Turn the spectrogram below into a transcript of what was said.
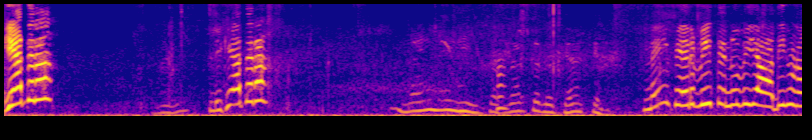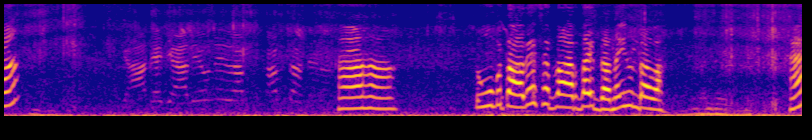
ਗਿਆ ਤੇਰਾ? ਲਿਖਿਆ ਤੇਰਾ? ਨਹੀਂ ਨਹੀਂ ਸਰਦਾਰ ਕਰ ਰੱਖਿਆ ਕਿ ਨਹੀਂ ਫਿਰ ਵੀ ਤੈਨੂੰ ਵੀ ਯਾਦ ਹੀ ਹੋਣਾ। ਹਾਂ ਹਾਂ ਤੂੰ ਬਤਾ ਦੇ ਸਰਦਾਰ ਦਾ ਇਦਾਂ ਦਾ ਹੀ ਹੁੰਦਾ ਵਾ। ਹੈ?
